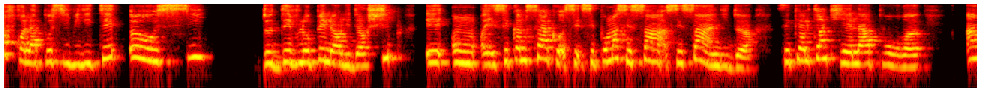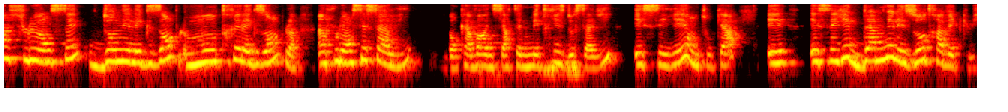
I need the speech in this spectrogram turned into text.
offre la possibilité, eux aussi, de développer leur leadership et, c'est comme ça, c'est, pour moi, c'est ça, c'est ça un leader. C'est quelqu'un qui est là pour euh, influencer, donner l'exemple, montrer l'exemple, influencer sa vie, donc avoir une certaine maîtrise de sa vie, essayer en tout cas, et essayer d'amener les autres avec lui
